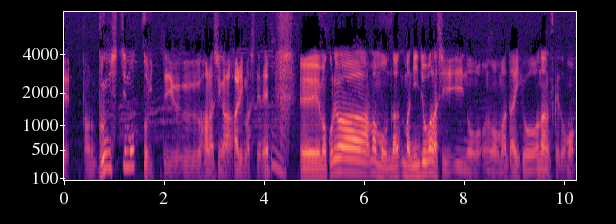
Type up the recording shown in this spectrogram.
えあの、分七もっといっていう話がありましてね。うんえー、まあ、これは、まあ、もうな、まあ、人情話の、のまあ、代表なんですけども、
